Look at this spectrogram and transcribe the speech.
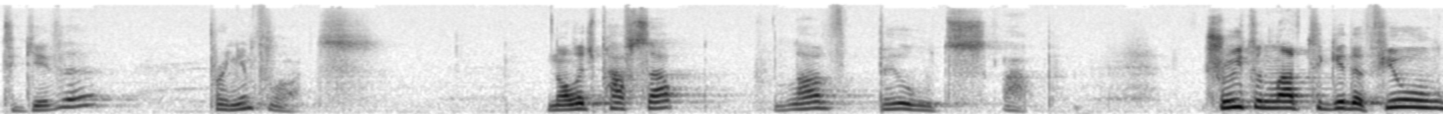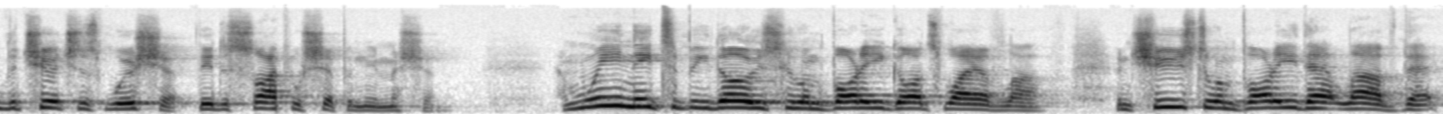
together bring influence. Knowledge puffs up, love builds up. Truth and love together fuel the church's worship, their discipleship, and their mission. And we need to be those who embody God's way of love and choose to embody that love that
